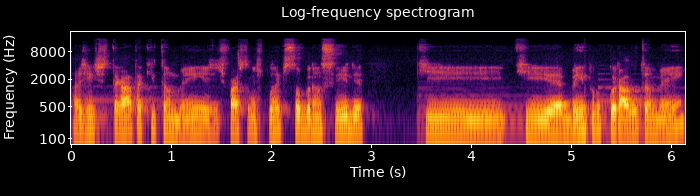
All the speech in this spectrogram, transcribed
A gente trata aqui também, a gente faz transplante de sobrancelha, que, que é bem procurado também.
